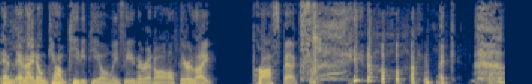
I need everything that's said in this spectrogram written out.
And and I don't count PDP onlys either at all. They're like prospects. you know, I'm like Exactly.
